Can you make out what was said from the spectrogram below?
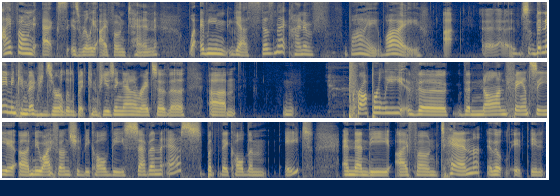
iPhone X is really iPhone 10. I mean, yes, doesn't that kind of, why? Why? Uh, so the naming conventions are a little bit confusing now, right? So the um, properly the the non fancy uh, new iPhones should be called the 7s, but they called them 8, and then the iPhone 10 it, it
